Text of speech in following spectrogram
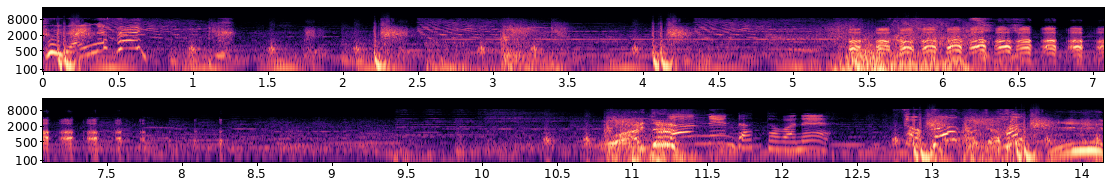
食らいなさい。終わりだ残念だったわねそこいいね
